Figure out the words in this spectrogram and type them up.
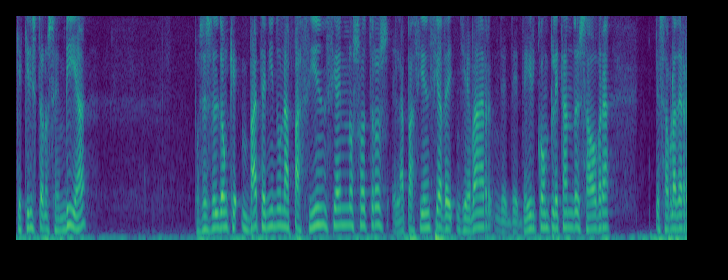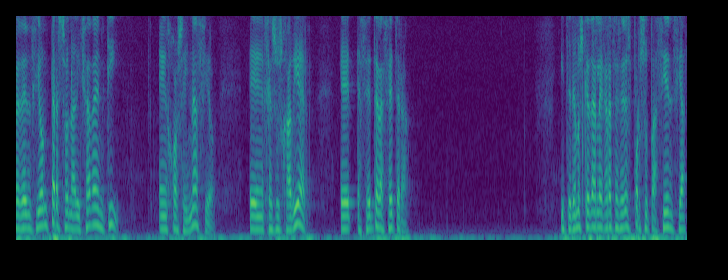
que Cristo nos envía, pues es el don que va teniendo una paciencia en nosotros, la paciencia de llevar, de, ir completando esa obra, esa obra de redención personalizada en ti, en José Ignacio, en Jesús Javier, etcétera, etcétera. Y tenemos que darle gracias a Dios por su paciencia,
